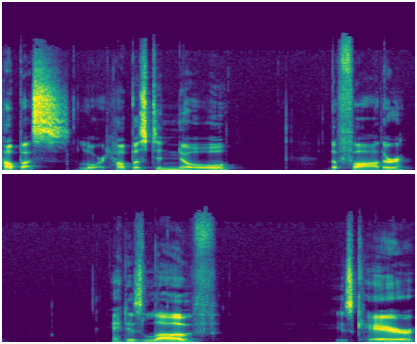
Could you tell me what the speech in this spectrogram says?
Help us, Lord. Help us to know the Father and His love, His care,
